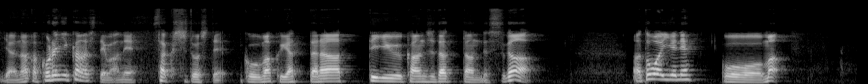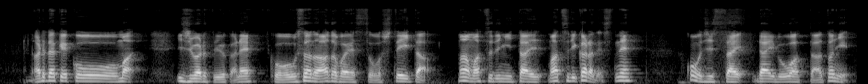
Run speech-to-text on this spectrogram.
いや、なんかこれに関してはね、作詞として、こう、うまくやったなっていう感じだったんですが、まあ、とはいえね、こう、まあ、あれだけこう、まあ、意地悪というかね、こう、嘘のアドバイスをしていた、まあ、祭りに対、祭りからですね、こう、実際、ライブ終わった後に、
